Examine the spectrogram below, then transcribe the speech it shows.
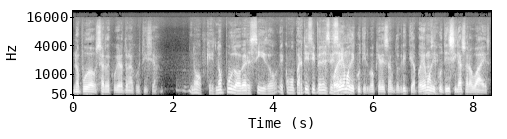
no pudo ser descubierto en la justicia? No, que no pudo haber sido, es como partícipe necesario. Podríamos discutir, vos querés autocrítica, podríamos discutir si Lázaro Báez,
